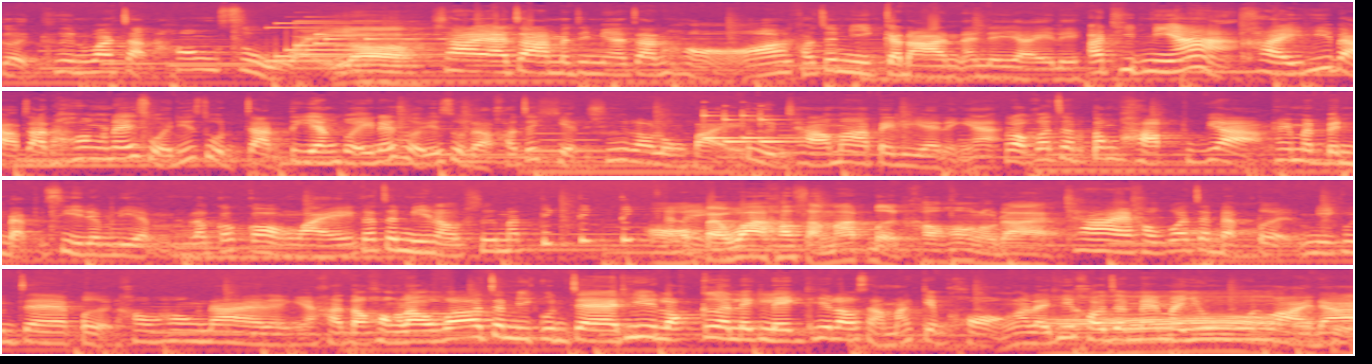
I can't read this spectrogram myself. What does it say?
เกิดขึ้นว่าจัดห้องสวยเหรอ ใช่อาจารย์มันจะมีอาจารย์หอเขาจะมีกระดานอันใหญ่ๆเลย อาทิตย์เนี้ยใครที่แบบจัดห้องได้สวยที่สุดจัดเตียงตัวเองได้สวยที่สุดอะเขาจะเขียนชื่อเราลงไป ตื่นเช้ามาไปเรียนอย่างเงี้ยเราก็จะต้องพับทุกอย่างให้มันเป็นแบบสี่เหลี่ยมๆแล้วก็กองไว้ก็จะมีเราซื้อมาติ๊กติ๊ก ติ๊กอ๋ออะไรแปลว่าเขาสามารถเปิดเข้าห้องเราได้ ใช่เขาก็จะแบบเปิดมีกุญแจเปิดเข้าห้องได้อะไรอย่างเงี้ยค่ะ แต่ของเราก็จะมีกุญแจที่ล็อกเกอร์เล็ก ๆ ที่เราสามารถเก็บของอะไรที่เขาจะไม่มายุ่งวุ่นวายได้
